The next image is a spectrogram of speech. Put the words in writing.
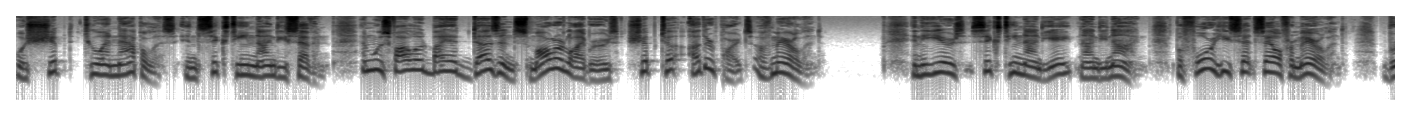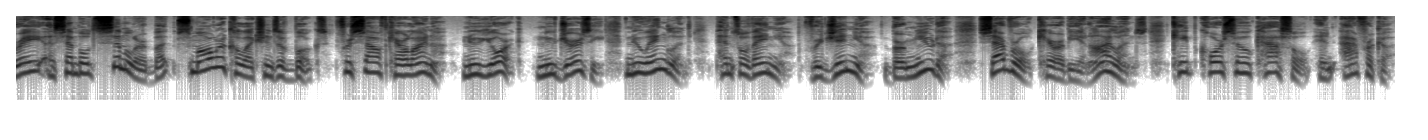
was shipped to Annapolis in 1697 and was followed by a dozen smaller libraries shipped to other parts of Maryland. In the years 1698 99, before he set sail for Maryland, Bray assembled similar but smaller collections of books for South Carolina, New York, New Jersey, New England, Pennsylvania, Virginia, Bermuda, several Caribbean islands, Cape Corso Castle in Africa,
